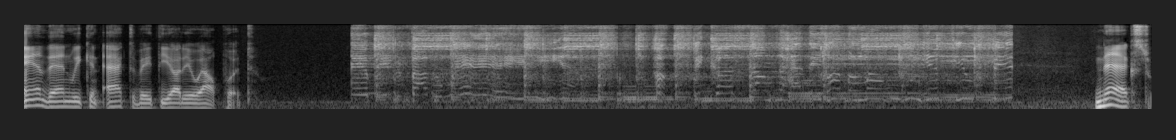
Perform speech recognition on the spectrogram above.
And then we can activate the audio output. Next,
